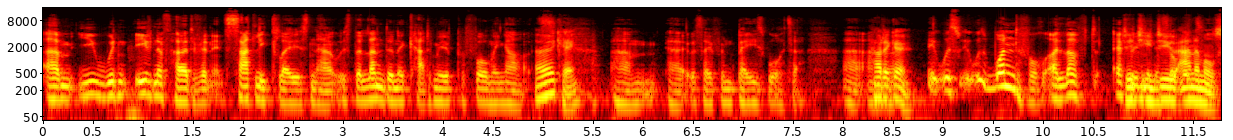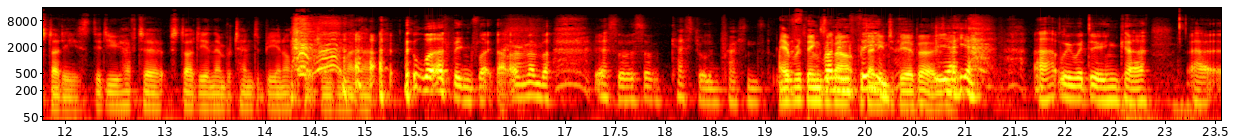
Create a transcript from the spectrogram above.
Um, you wouldn't even have heard of it. It's sadly closed now. It was the London Academy of Performing Arts. Oh, okay. Um, uh, it was over in Bayswater. Uh, How'd it uh, go? It was it was wonderful. I loved every Did you do of it. animal studies? Did you have to study and then pretend to be an ostrich or anything like that? there were things like that. I remember, yes, there were some kestrel impressions. Everything's about pretending to be a bird, Yeah, yeah. Uh, we were doing uh, uh,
